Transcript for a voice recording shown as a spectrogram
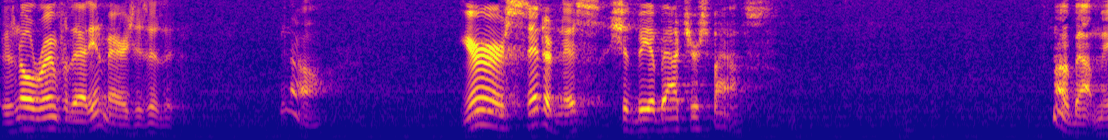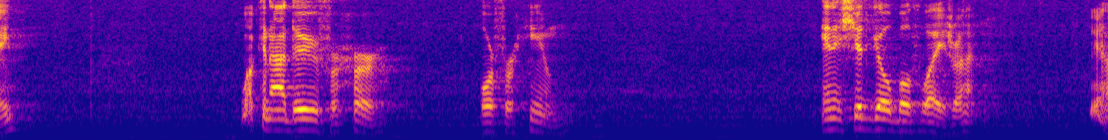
There's no room for that in marriages, is it? No. Your centeredness should be about your spouse. It's not about me. What can I do for her or for him? And it should go both ways, right? Yeah.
